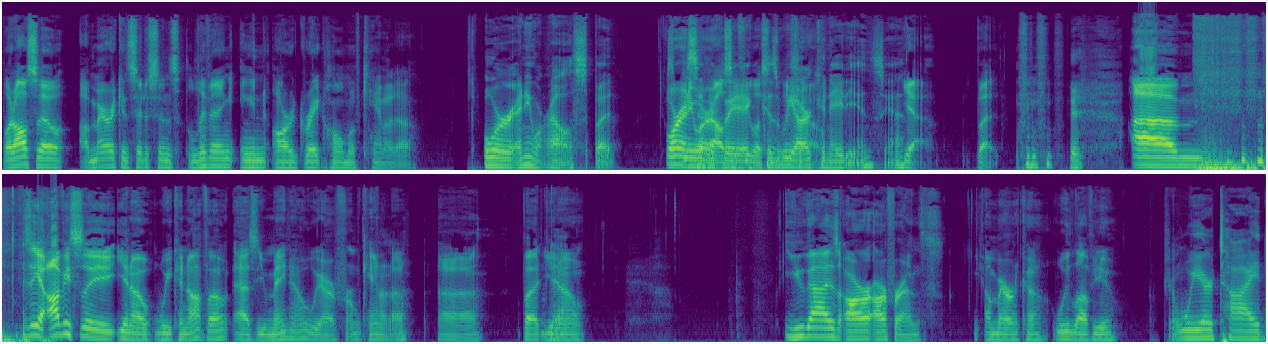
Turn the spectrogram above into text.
but also American citizens living in our great home of Canada Or anywhere else, but or anywhere else if specifically, you listen to the we are show. Canadians. Yeah. Yeah, but um, so yeah, obviously, you know, we cannot vote, as you may know. We are from Canada, uh, but you Yeah. know, you guys are our friends, America. We love you. We are tied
